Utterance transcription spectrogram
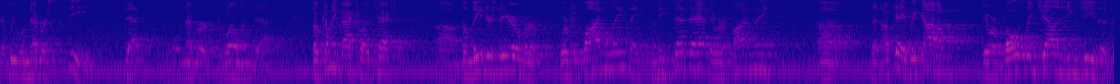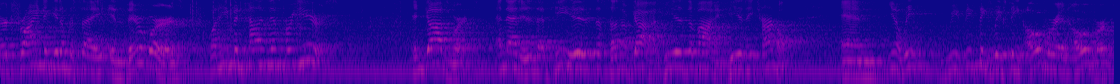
that we will never see death. We will never dwell in death. So coming back to our text, uh, the leaders here were, were finally, they, when he said that, they were finally uh, said, okay, we got them. They were boldly challenging Jesus. They're trying to get him to say, in their words, what he'd been telling them for years. In God's words. And that is that he is the Son of God. He is divine. He is eternal. And, you know, we we, these things we've seen over and over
